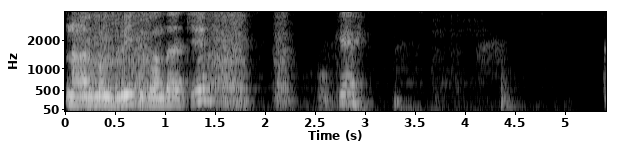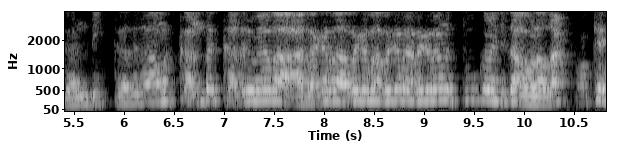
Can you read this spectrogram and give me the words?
நார்மல் ப்ரீத்துக்கு வந்தாச்சு. ஓகே கண்டி கதிராம கந்த கதிர் வேலை அரகர அரகர அரகர அரகரான்னு தூக்க வேண்டியது அவ்வளோதான் okay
